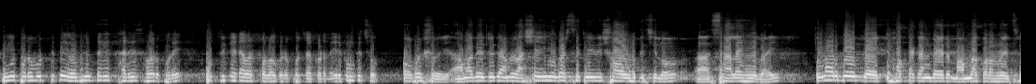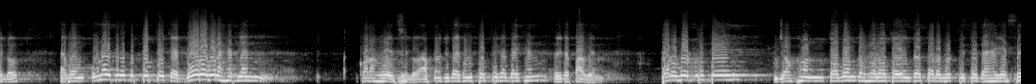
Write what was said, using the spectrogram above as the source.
তিনি পরবর্তীতে এই অভিযোগ থেকে খারিজ হওয়ার পরে পত্রিকাটা আবার ফলো করে প্রচার করেন। এরকম কিছু? অবশ্যই। আমাদের যদি আমরা রাজশাহী ইউনিভার্সিটির সভাপতি ছিল সালেহি ভাই ওনার বিরুদ্ধে একটি হত্যাকাণ্ডের মামলা করা হয়েছিল এবং ওনার বিরুদ্ধে পত্রিকায় বড় বড় হেডলাইন করা হয়েছিল। আপনারা যদি এখন পত্রিকা দেখেন এটা পাবেন। পরবর্তীতে যখন তদন্ত হলো তদন্তের পরবর্তীতে দেখা গেছে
